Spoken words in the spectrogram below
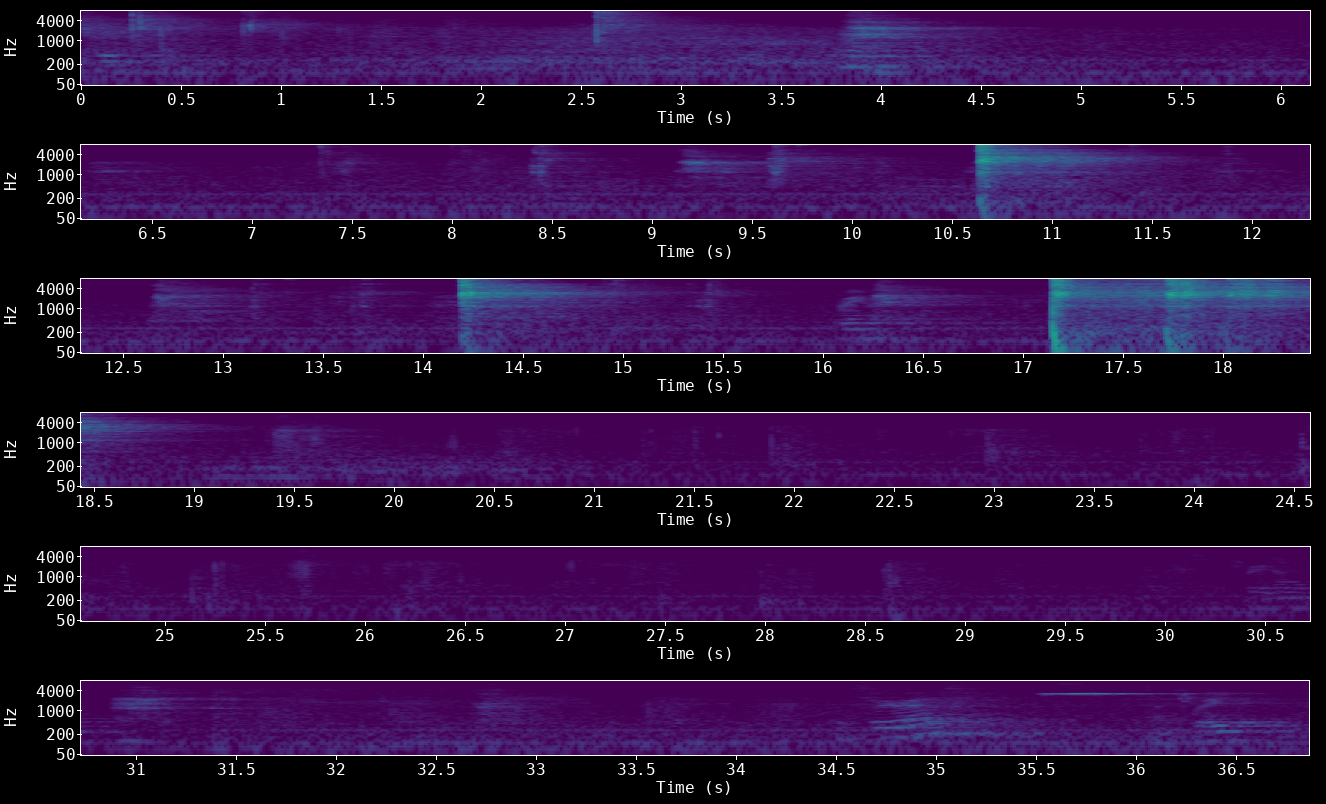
Three. Three done. Three rounds? Three. Three.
